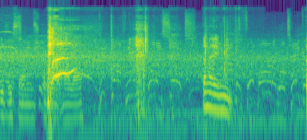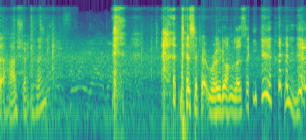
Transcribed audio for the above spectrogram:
everything about my life. I mean, a bit harsh, don't you think? That's a bit rude on Lizzie. Hmm.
